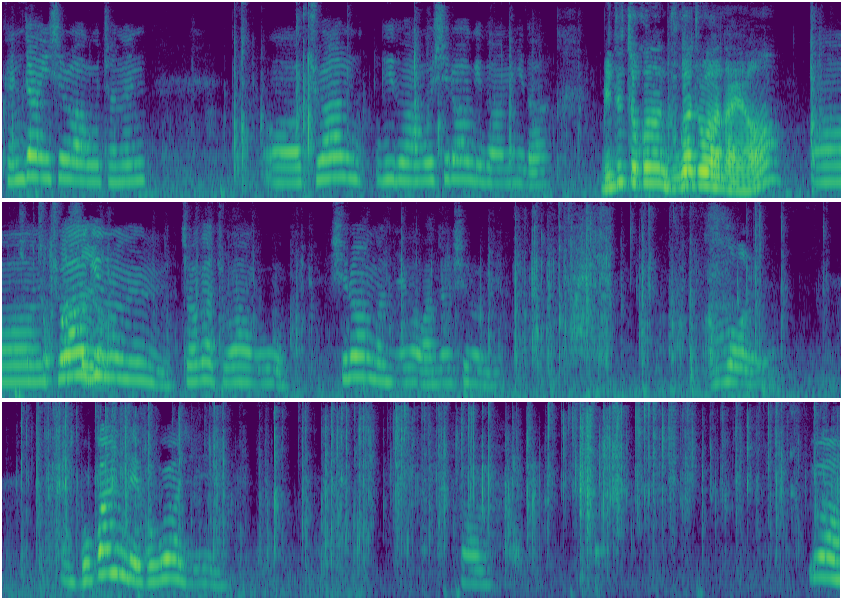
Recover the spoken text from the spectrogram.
굉장히 싫어하고 저는 어, 좋아하기도 하고 싫어하기도 합니다. 민트 초코는 누가 좋아하나요? 어, 촉촉 좋아하기로는 제가 좋아하고 싫어하는 건 제가 완전 싫어해요. 안 먹을래. 어, 먹방인데 먹어야지. 어. 우와.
